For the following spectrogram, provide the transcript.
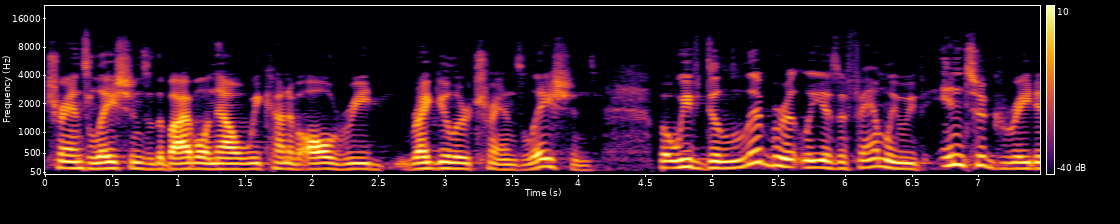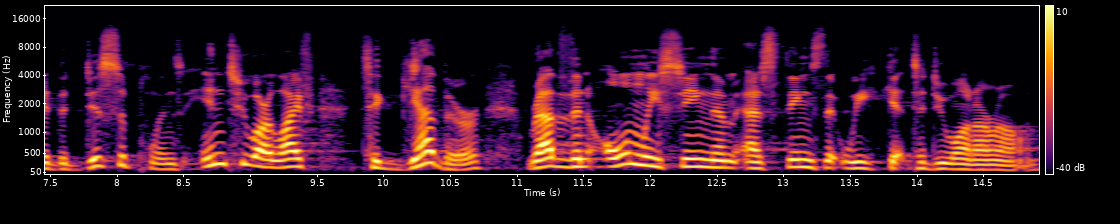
translations of the Bible. And now we kind of all read regular translations but we've deliberately, as a family, we've integrated the disciplines into our life together rather than only seeing them as things that we get to do on our own.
